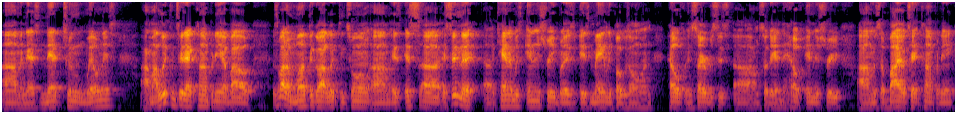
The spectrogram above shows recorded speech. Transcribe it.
um, and that's Neptune Wellness. Um, I looked into that company about it's about a month ago. I looked into them. Um, it's it's uh, it's in the uh, cannabis industry, but it's, it's, mainly focused on health and services. Um, so they're in the health industry. Um, it's a biotech company.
